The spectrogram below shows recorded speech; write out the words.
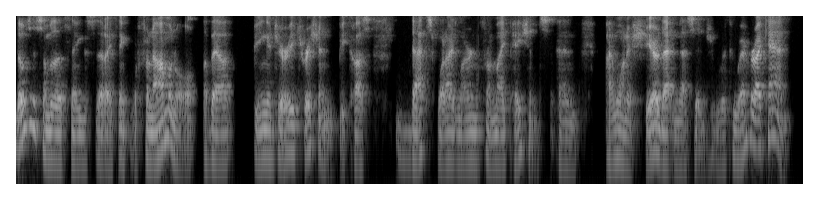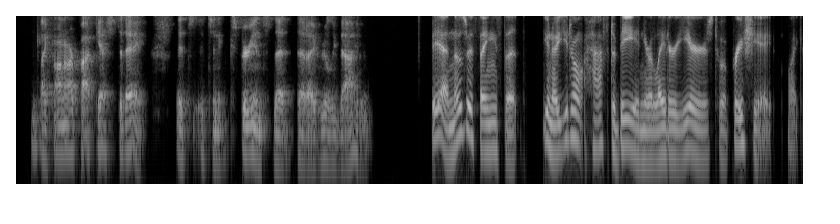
those are some of the things that I think were phenomenal about being a geriatrician because that's what I learned from my patients. And I want to share that message with whoever I can, like on our podcast today. It's it's an experience that that I really value. Yeah, and those are things that, you know, you don't have to be in your later years to appreciate. Like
